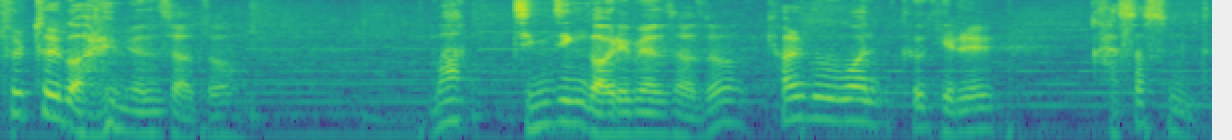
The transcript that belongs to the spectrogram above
툴툴거리면서도 막 징징거리면서도 결국은 그 길을 갔었습니다.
